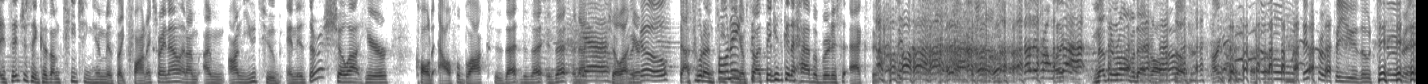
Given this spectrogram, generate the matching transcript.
it's interesting because I'm teaching him his like phonics right now, and I'm, I'm on YouTube. And is there a show out here called Alphablocks? Is that does that is that an Yeah. actual show out There here? we go. That's what I'm teaching him. So I think he's gonna have a British accent. Nothing wrong with that. Nothing wrong with that at all. So. so different for you though touring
